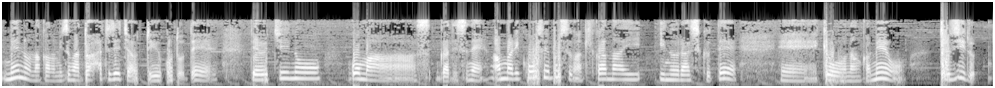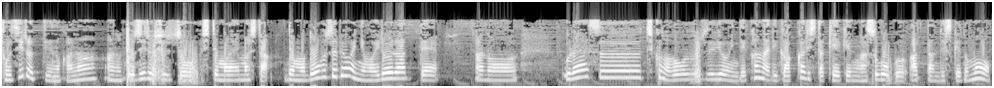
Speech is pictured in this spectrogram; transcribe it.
目の中の水がドワーって出ちゃうっていうことで、で、うちのゴマがですね、あんまり抗生物質が効かない犬らしくて、えー今日なんか目を閉じる、閉じるっていうのかな？あの、閉じる手術をしてもらいました。でも動物病院にもいろいろあって、あの、浦安地区の動物病院でかなりがっかりした経験がすごくあったんですけども、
